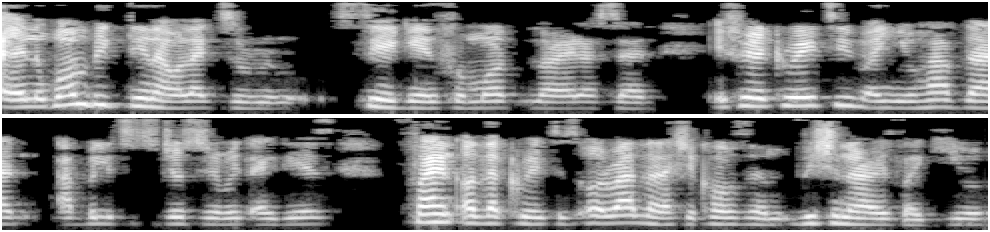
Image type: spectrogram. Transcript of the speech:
and one big thing I would like to say again from what Loretta said, if you're a creative and you have that ability to just generate ideas, find other creators, or rather, like she calls them, visionaries like you,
